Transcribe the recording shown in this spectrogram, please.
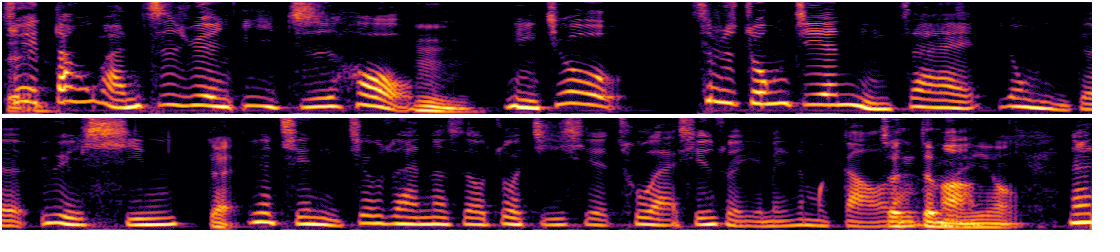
所以当完志愿役之后，嗯，你就。是不是中间你在用你的月薪？对，因为其实你就算那时候做机械出来，薪水也没那么高，真的没有。那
